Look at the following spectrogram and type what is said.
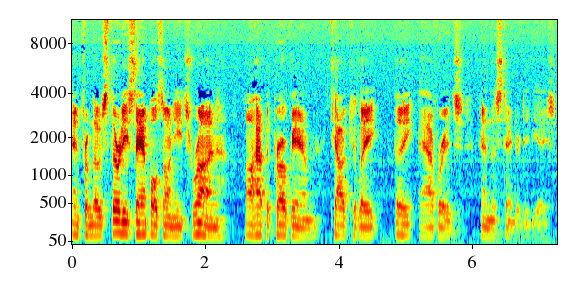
And from those 30 samples on each run, I'll have the program calculate the average and the standard deviation.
